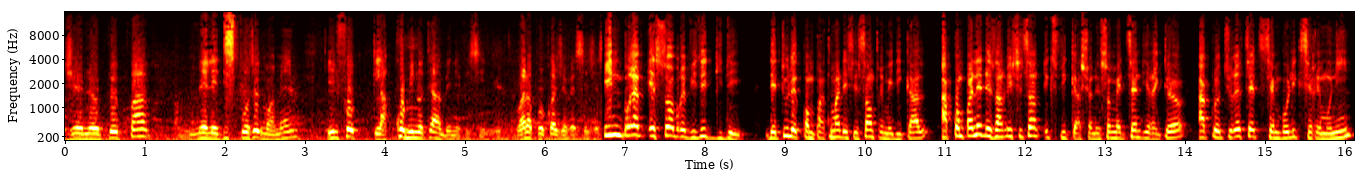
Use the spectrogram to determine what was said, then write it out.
je ne peux pas me les disposer de moi-même. Il faut que la communauté en bénéficie. Voilà pourquoi je vais ces gestes. Une brève et sobre visite guidée de tous les compartiments de ce centre médical, accompagné des enrichissantes explications de son médecin directeur, a clôturé cette symbolique cérémonie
